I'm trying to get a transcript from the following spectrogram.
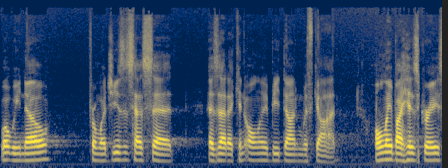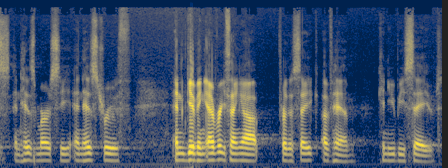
what we know from what Jesus has said is that it can only be done with God. Only by His grace and His mercy and His truth and giving everything up for the sake of Him can you be saved.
